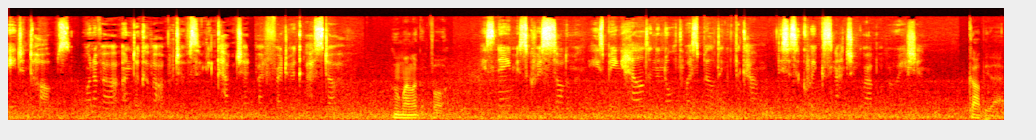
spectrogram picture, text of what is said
Agent Hobbs, one of our undercover operatives, have been captured by Frederick Astor. Who am I looking for? His name is Chris Solomon. He's being held in the northwest building of the camp. This is a quick snatch and grab operation. Copy that.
